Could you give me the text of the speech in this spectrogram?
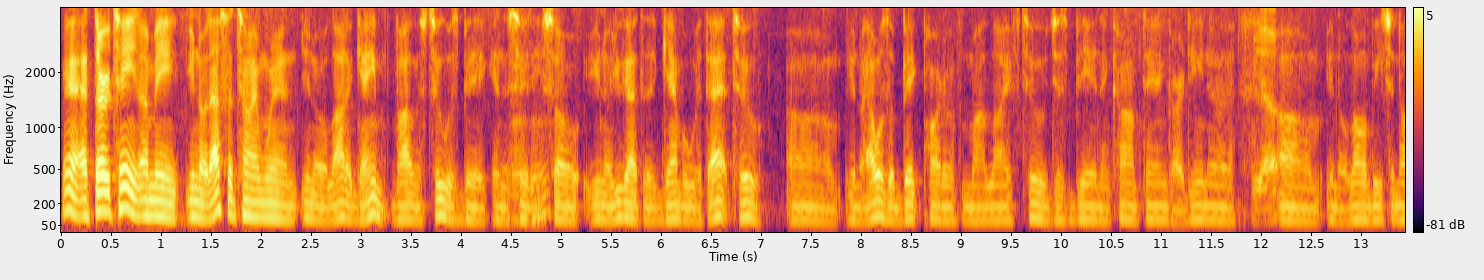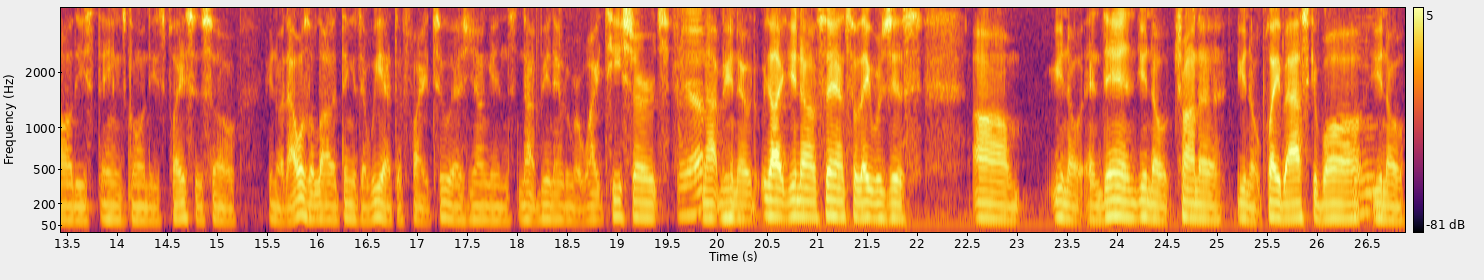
man, at 13, I mean, you know, that's a time when, you know, a lot of gang violence too was big in the city. So, you know, you got to gamble with that too. Um, you know, that was a big part of my life too, just being in Compton, Gardena, Yeah. um, you know, Long Beach and all these things, going these places. So, you know, that was a lot of things that we had to fight too as youngins, not being able to wear white t-shirts, Yeah. not being able to, like, you know what I'm saying? So they were just, Um, you know, and then you know, trying to you know play basketball, Mm-hmm. you know,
